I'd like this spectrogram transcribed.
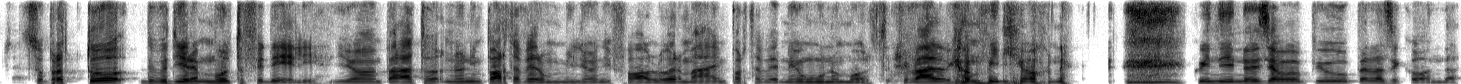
Cioè. Soprattutto, devo dire, molto fedeli. Io ho imparato, non importa avere un milione di follower, ma importa averne uno molto, che valga un milione. Quindi noi siamo più per la seconda.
